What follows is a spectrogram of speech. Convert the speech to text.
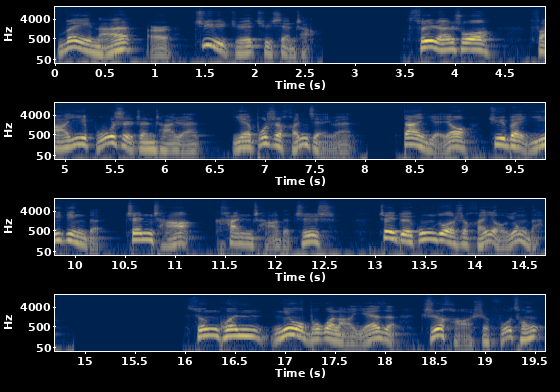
畏难而拒绝去现场。虽然说法医不是侦查员，也不是很检员，但也要具备一定的侦查勘查的知识，这对工作是很有用的。孙坤拗不过老爷子，只好是服从，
